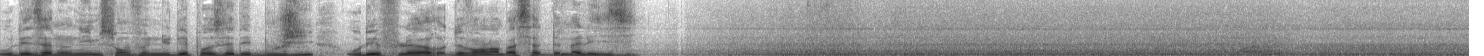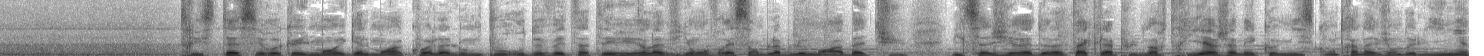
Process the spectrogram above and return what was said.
où des anonymes sont venus déposer des bougies ou des fleurs devant l'ambassade de Malaisie. Tristesse et recueillement également à Kuala Lumpur où devait atterrir l'avion, vraisemblablement abattu. Il s'agirait de l'attaque la plus meurtrière jamais commise contre un avion de ligne.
